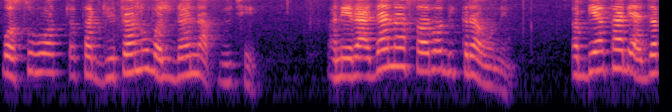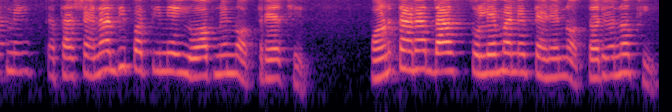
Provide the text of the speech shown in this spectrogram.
પશુઓ તથા ઘીટાનું બલિદાન આપ્યું છે. અને રાજાના સર્વ દીકરાઓને, અભ્યાથા યાજકને તથા સેનાધિપતિને યોઆબને નોતર્યા છે. પણ તારા દાસ સુલેમાને તેણે નોતર્યો નથી.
